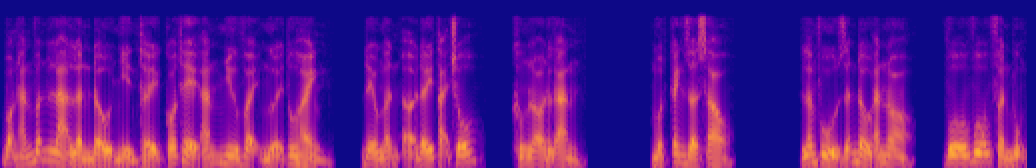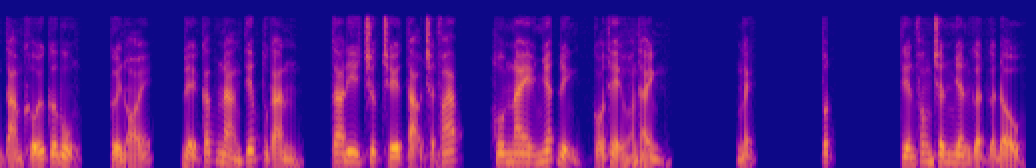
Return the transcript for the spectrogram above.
Bọn hắn vẫn là lần đầu nhìn thấy có thể ăn như vậy người tu hành, đều ngẩn ở đây tại chỗ, không lo được ăn. Một canh giờ sau, lâm phủ dẫn đầu ăn no, vỗ vỗ phần bụng tám khối cơ bụng, cười nói, để các nàng tiếp tục ăn, ta đi trước chế tạo trận pháp, hôm nay nhất định có thể hoàn thành. Ngậy! tốt. Tiền phong chân nhân gật gật đầu,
